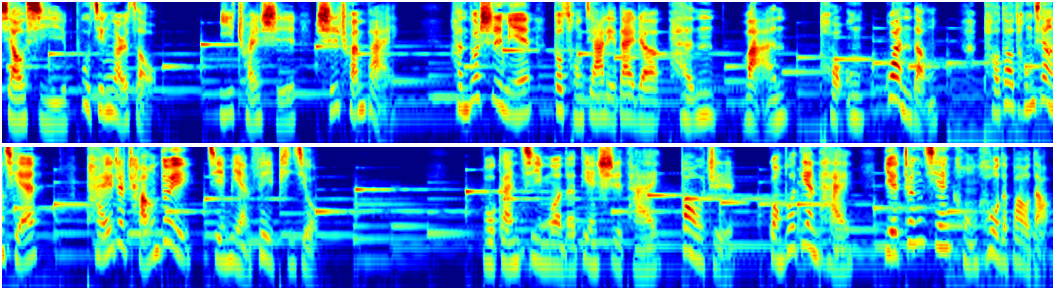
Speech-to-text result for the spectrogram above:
消息不胫而走，一传十，十传百，很多市民都从家里带着盆、碗、桶、罐等，跑到铜像前，排着长队接免费啤酒。不甘寂寞的电视台、报纸、广播电台也争先恐后的报道。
